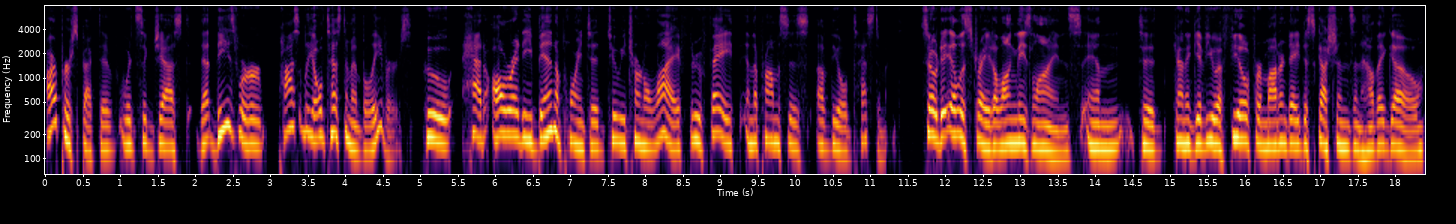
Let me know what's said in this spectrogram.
our perspective would suggest that these were possibly Old Testament believers who had already been appointed to eternal life through faith in the promises of the Old Testament. So, to illustrate along these lines and to kind of give you a feel for modern day discussions and how they go,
